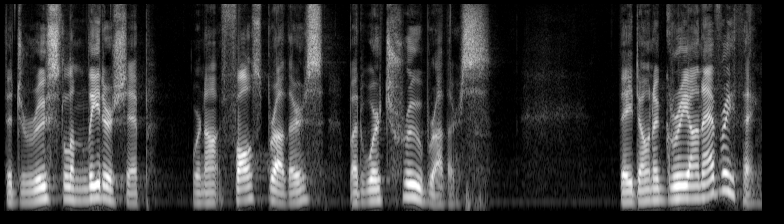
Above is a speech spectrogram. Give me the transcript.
the Jerusalem leadership were not false brothers, but were true brothers. They don't agree on everything,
